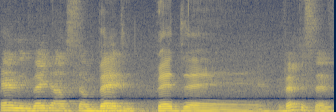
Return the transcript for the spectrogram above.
and we may have some bad, bad uh, vertices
